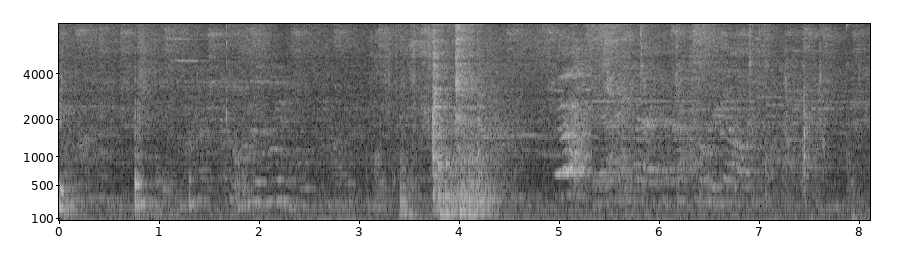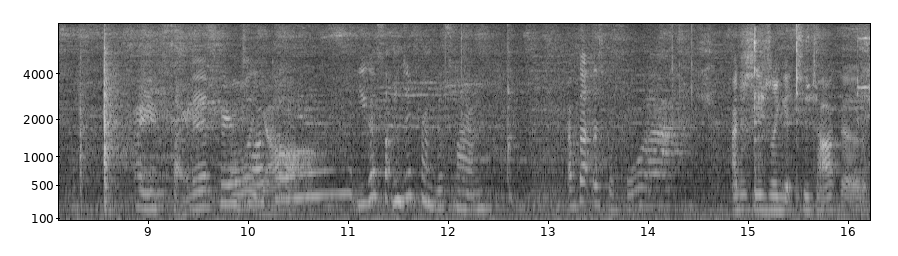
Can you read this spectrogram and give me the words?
Are you excited for your Oh, taco? You got something different this time. I've got this before. I just usually get two tacos.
